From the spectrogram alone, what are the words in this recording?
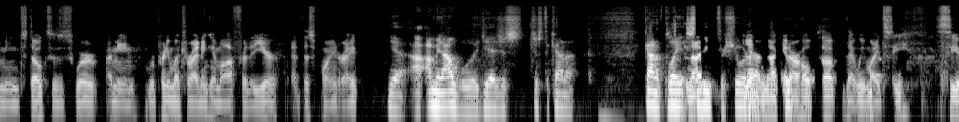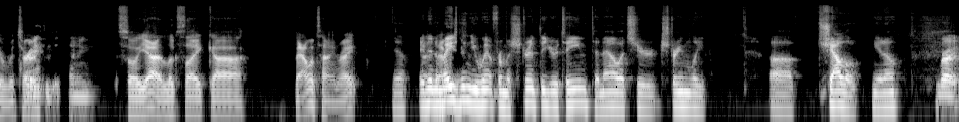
mean, Stokes is we're. I mean, we're pretty much writing him off for the year at this point, right? Yeah, I, I mean, I would. Yeah, just just to kind of kind of play it not, safe for sure. Yeah, not get our hopes up that we might see see a return. So yeah, it looks like uh Valentine, right? Yeah, isn't it amazing? You went from a strength of your team to now it's your extremely uh, shallow. You know, right?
